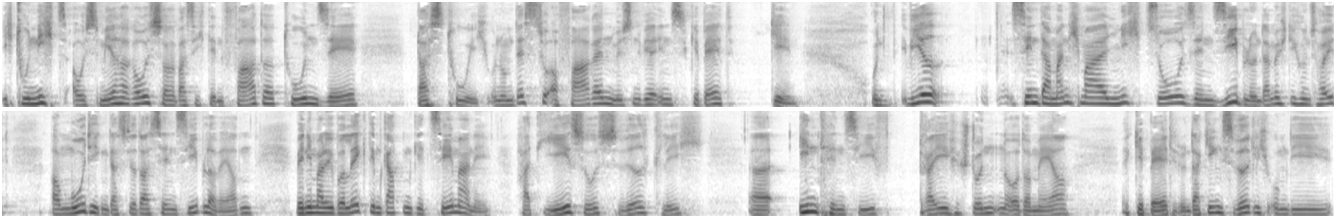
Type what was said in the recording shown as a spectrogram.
ich tue nichts aus mir heraus, sondern was ich den Vater tun sehe, das tue ich. Und um das zu erfahren, müssen wir ins Gebet gehen. Und wir sind da manchmal nicht so sensibel. Und da möchte ich uns heute ermutigen, dass wir da sensibler werden. Wenn ihr mal überlegt, im Garten Gethsemane hat Jesus wirklich äh, intensiv drei Stunden oder mehr gebetet. Und da ging es wirklich um, die,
